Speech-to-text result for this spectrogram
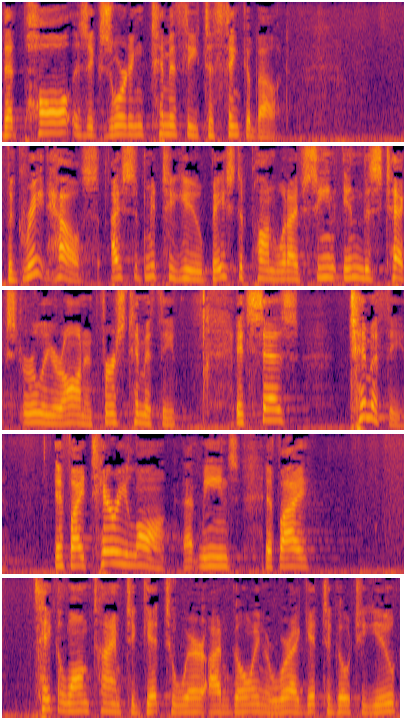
that Paul is exhorting Timothy to think about. The great house, I submit to you, based upon what I've seen in this text earlier on in 1 Timothy, it says, Timothy, if I tarry long, that means if I take a long time to get to where I'm going or where I get to go to you,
